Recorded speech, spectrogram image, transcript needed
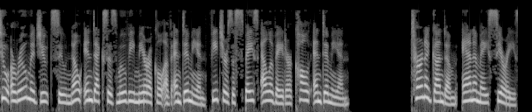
To Aru Majutsu no Index's movie Miracle of Endymion features a space elevator called Endymion. Turn A Gundam, anime series,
